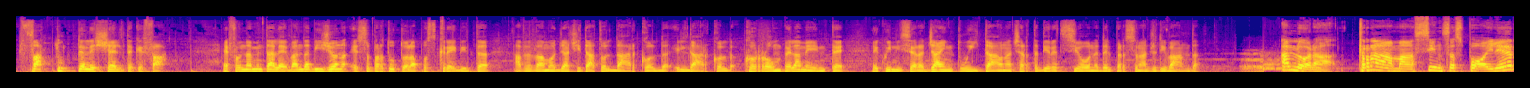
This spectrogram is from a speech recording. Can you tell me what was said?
fa tutte le scelte che fa. È fondamentale WandaVision e soprattutto la post-credit avevamo già citato il Darkhold. Il Darkhold corrompe la mente e quindi si era già intuita una certa direzione del personaggio di Wanda. Allora, trama senza spoiler.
